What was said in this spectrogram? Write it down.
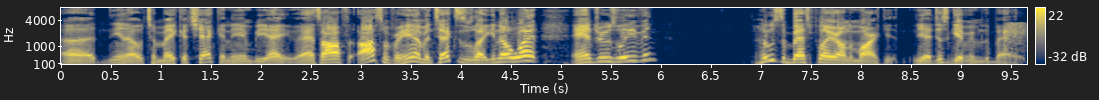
uh, you know, to make a check in the NBA. That's awesome for him. And Texas was like, you know what? Andrew's leaving. Who's the best player on the market? Yeah, just give him the bag.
